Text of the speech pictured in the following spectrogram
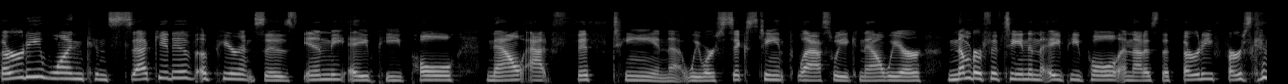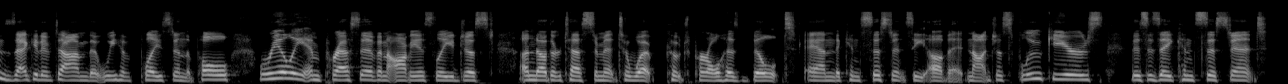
31 consecutive appearances in the AP poll, now at 15. We were 16th last week. Now we are number 15 in the AP poll, and that is the 31st consecutive time that we have placed in the poll. Really impressive, and obviously just another testament to what Coach Pearl has built and the consistency of it, not just fluke years. This is a consistent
